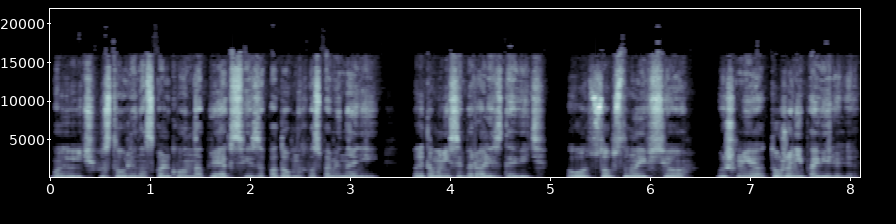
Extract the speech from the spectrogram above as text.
Мы чувствовали, насколько он напрягся из-за подобных воспоминаний, поэтому не собирались давить. Вот, собственно, и все. Вы ж мне тоже не поверили?»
